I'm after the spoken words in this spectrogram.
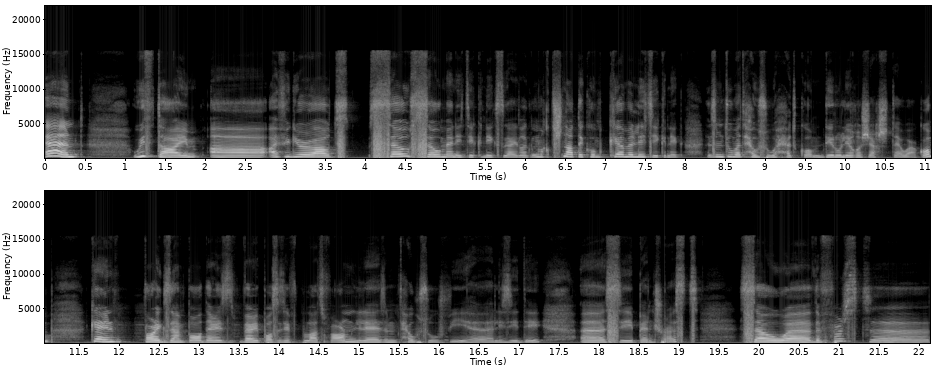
and with time uh, I figure out so so many techniques guys like ما نقدرش نعطيكم كامل لي تكنيك لازم نتوما تحوسوا وحدكم ديروا لي ريشيرش تاعكم كاين for example there is very positive platform اللي لازم تحوسوا فيه لي زيدي uh, سي Pinterest so uh, the first uh,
